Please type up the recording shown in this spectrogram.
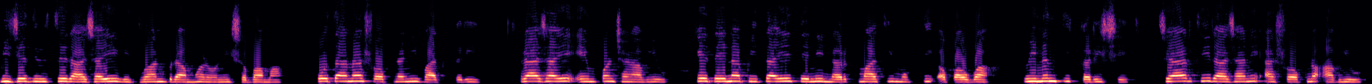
બીજે દિવસે રાજાએ વિદ્વાન બ્રાહ્મણોની સભામાં પોતાના સ્વપ્નની વાત કરી રાજાએ એમ પણ જણાવ્યું કે તેના પિતાએ તેની નર્કમાંથી મુક્તિ અપાવવા વિનંતી કરી છે. જ્યારથી રાજાને આ સ્વપ્ન આવ્યું,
